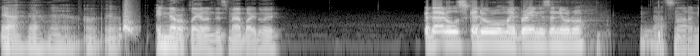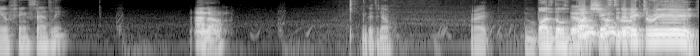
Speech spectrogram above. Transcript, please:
Yeah, yeah, yeah, yeah. Uh, yeah. I never played on this map, by the way. Cadarl, schedule, my brain is a neural. That's not a new thing, sadly. I know. Good to know. Alright. Buzz those Go, butt cheeks to the victory!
